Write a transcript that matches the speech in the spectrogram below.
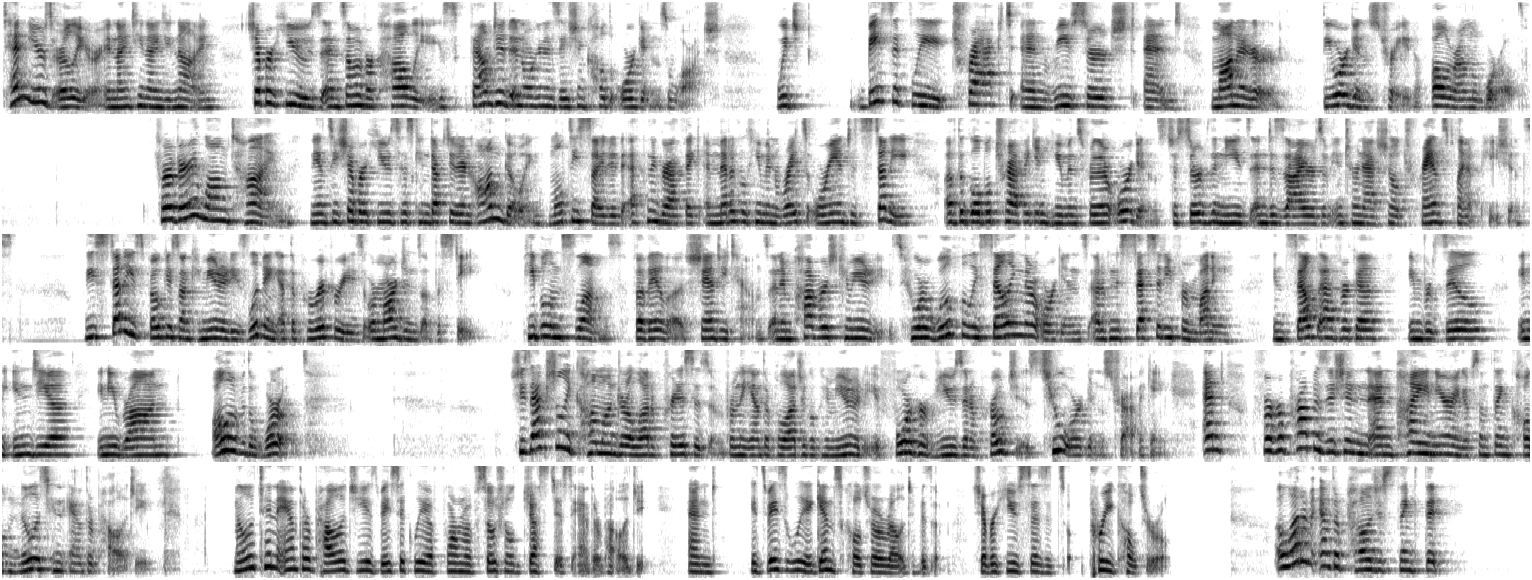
Ten years earlier, in 1999, Scheper Hughes and some of her colleagues founded an organization called Organs Watch, which basically tracked and researched and monitored the organs trade all around the world. For a very long time, Nancy Scheper Hughes has conducted an ongoing, multi sited ethnographic and medical human rights oriented study of the global traffic in humans for their organs to serve the needs and desires of international transplant patients. These studies focus on communities living at the peripheries or margins of the state, people in slums, favelas, shanty towns, and impoverished communities who are willfully selling their organs out of necessity for money in South Africa, in Brazil, in India, in Iran, all over the world. She's actually come under a lot of criticism from the anthropological community for her views and approaches to organs trafficking, and for her proposition and pioneering of something called militant anthropology. Militant anthropology is basically a form of social justice anthropology, and it's basically against cultural relativism. Scheper Hughes says it's pre cultural. A lot of anthropologists think that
